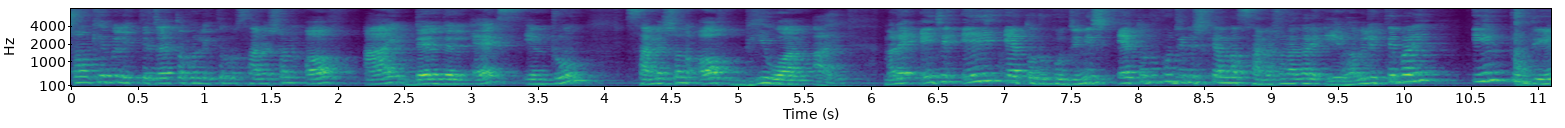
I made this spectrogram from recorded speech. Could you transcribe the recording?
সংক্ষেপে লিখতে চাই, তখন লিখতে পারব summation of i del del x into summation of v one i মানে এই যে এই এতটুকু জিনিস, এতটুকু জিনিসকে আমরা সামেশন আকারে এইভাবে লিখতে পারি ইনটু দিয়ে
